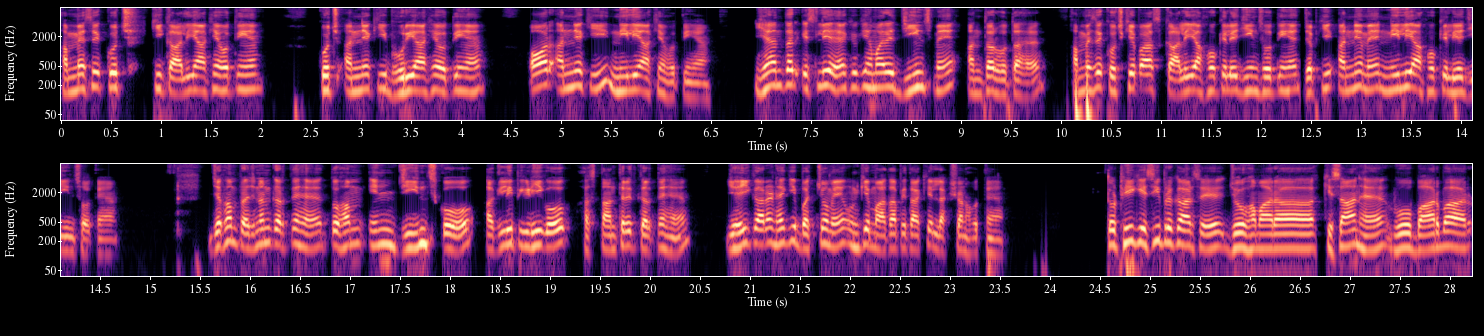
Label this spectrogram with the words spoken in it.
हम में से कुछ की काली आँखें होती हैं, कुछ अन्य की भूरी आँखें होती हैं, और अन्य की नीली आँखें होती हैं। यह अंतर इसलिए है क्योंकि हमारे जीन्स में अंतर होता है। हम में से कुछ के पास काली आँखों के लिए जीन्स होती हैं, जबकि अन्य में नीली आँखों के लिए जीन्स होते हैं। जब हम प्रजनन करते हैं तो हम इन जीन्स को, अगली पीढ़ी को हस्तांतरित करते हैं। यही कारण है कि बच्चों में उनके माता पिता के लक्षण होते हैं। तो ठीक इसी प्रकार से जो हमारा किसान है, वो बार बार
